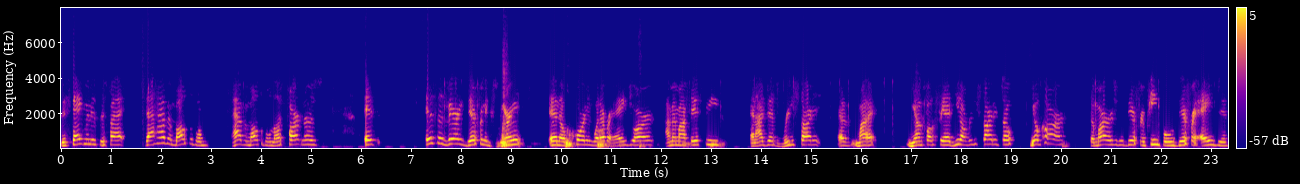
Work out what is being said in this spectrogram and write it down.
The statement is the fact that having multiple having multiple lust partners, it's it's a very different experience. And according whatever age you are, I'm in my 50s and I just restarted, as my young folks said, you don't restart it, so your car to merge with different people, different ages,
